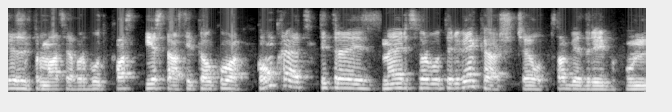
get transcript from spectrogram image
dezinformācijā var būt iestāstīt kaut ko konkrētu, citreiz mērķis varbūt ir vienkārši čelt sabiedrību un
